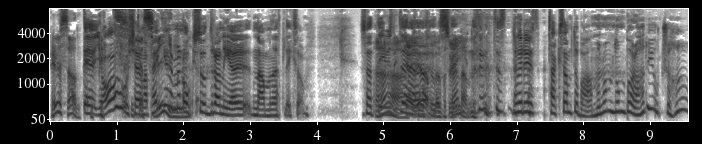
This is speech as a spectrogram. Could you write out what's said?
Är det sant? Eh, ja, och tjäna pengar men också dra ner namnet liksom. Så att det är Ah, jävla svin. Det är lite- Då är det tacksamt att bara, men om de bara hade gjort så här.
